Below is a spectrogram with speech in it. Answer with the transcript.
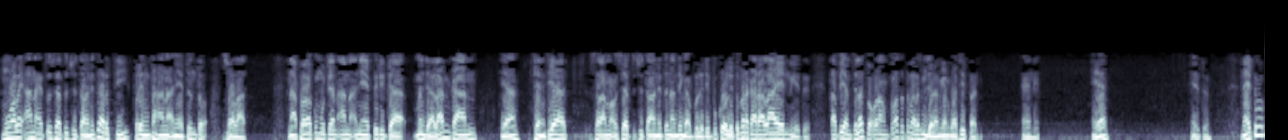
mulai anak itu satu tujuh tahun itu harus diperintah anaknya itu untuk sholat. Nah bahwa kemudian anaknya itu tidak menjalankan ya dan dia selama usia tujuh tahun itu nanti nggak boleh dipukul itu perkara lain gitu. Tapi yang jelas bahwa orang tua tetap harus menjalankan kewajiban. Ya, ini. Ya. Itu nah itu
